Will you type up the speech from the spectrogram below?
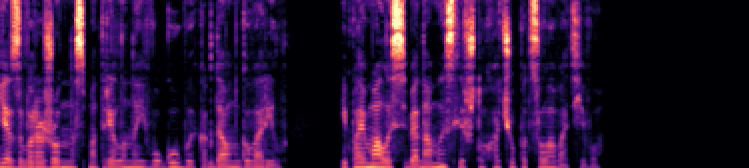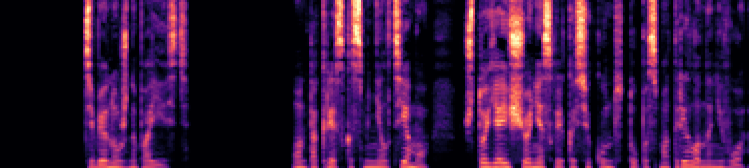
Я завороженно смотрела на его губы, когда он говорил, и поймала себя на мысли, что хочу поцеловать его. «Тебе нужно поесть». Он так резко сменил тему, что я еще несколько секунд тупо смотрела на него,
